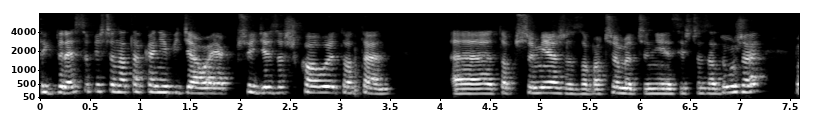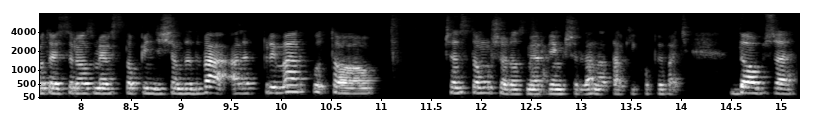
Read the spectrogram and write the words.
Tych dresów jeszcze Natalka nie widziała. Jak przyjdzie ze szkoły, to ten, e, to przymierzę, zobaczymy, czy nie jest jeszcze za duże, bo to jest rozmiar 152, ale w Primarku to często muszę rozmiar większy dla Natalki kupywać. Dobrze.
